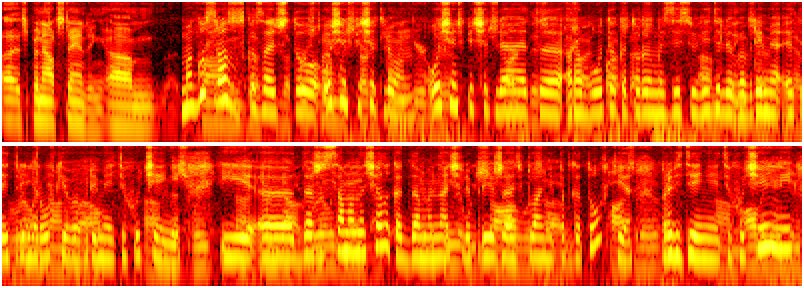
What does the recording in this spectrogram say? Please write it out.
Uh, it's been outstanding. Um, Могу сразу сказать, что очень впечатлен. Очень впечатляет э, работа, которую мы здесь увидели во время этой тренировки, во время этих учений. И э, даже с самого начала, когда мы начали приезжать в плане подготовки, проведения этих учений,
